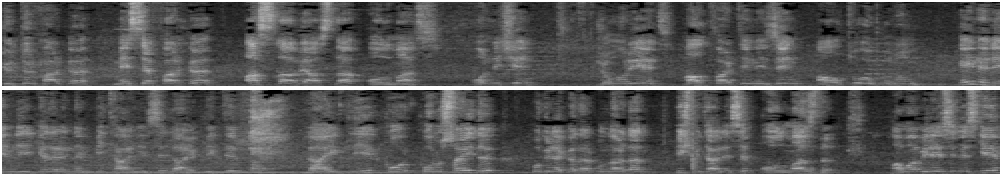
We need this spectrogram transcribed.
kültür farkı, mezhep farkı asla ve asla olmaz. Onun için Cumhuriyet Halk Partimizin altı okunun en önemli ilkelerinden bir tanesi laikliktir. Laikliği kor korusaydık bugüne kadar bunlardan hiçbir tanesi olmazdı. Ama bilesiniz ki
